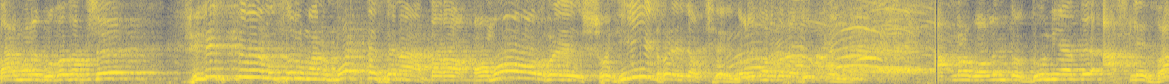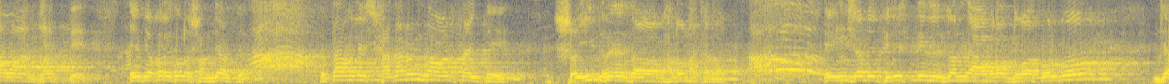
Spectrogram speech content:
তার মানে বোঝা যাচ্ছে ফিলিস্তিনের মুসলমান মরতেছে না, তারা অমর হয়ে শহীদ হয়ে যাচ্ছে। আপনারা বলেন তো, দুনিয়াতে আসলে যাওয়া লাগবে। এই ব্যাপারে কোনো সন্দেহ আছে? তাহলে সাধারণ যাওয়ার চাইতে শহীদ হয়ে যাওয়া ভালো না খারাপ? এই হিসাবে ফিলিস্তিনের জন্য আমরা দোয়া করব যে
